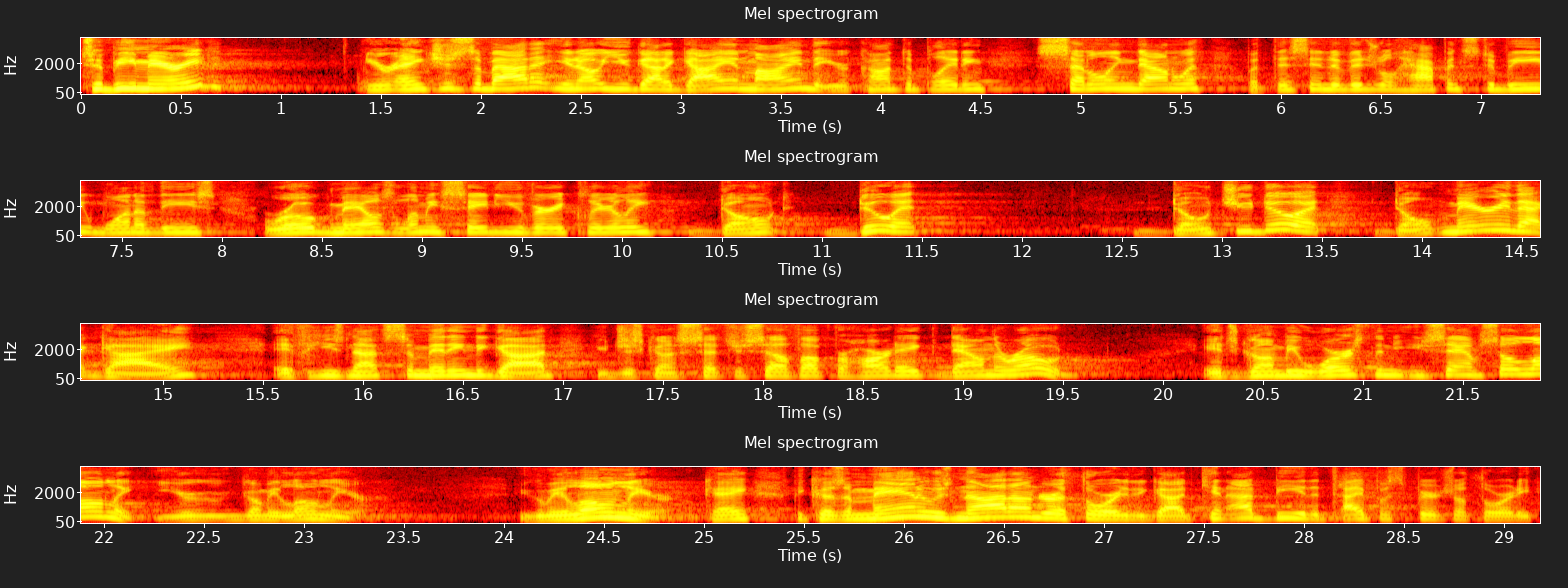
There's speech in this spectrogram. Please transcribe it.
to be married, you're anxious about it. You know, you got a guy in mind that you're contemplating settling down with, but this individual happens to be one of these rogue males. Let me say to you very clearly don't do it. Don't you do it. Don't marry that guy if he's not submitting to God. You're just going to set yourself up for heartache down the road. It's going to be worse than you say, I'm so lonely. You're going to be lonelier. You're going to be lonelier, okay? Because a man who's not under authority to God cannot be the type of spiritual authority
